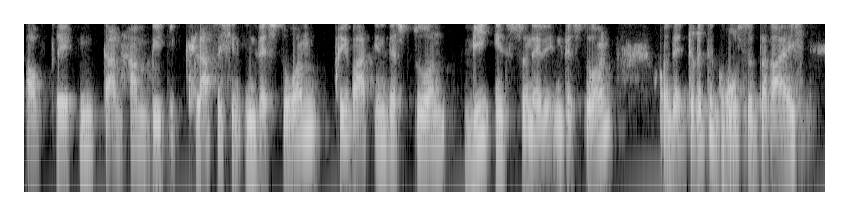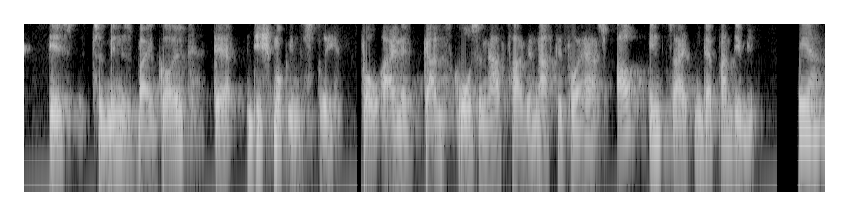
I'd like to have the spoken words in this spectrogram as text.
auftreten. Dann haben wir die klassischen Investoren, Privatinvestoren wie institutionelle Investoren. Und der dritte große Bereich ist zumindest bei Gold der, die Schmuckindustrie, wo eine ganz große Nachfrage nach wie vor herrscht, auch in Zeiten der Pandemie. Ja.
